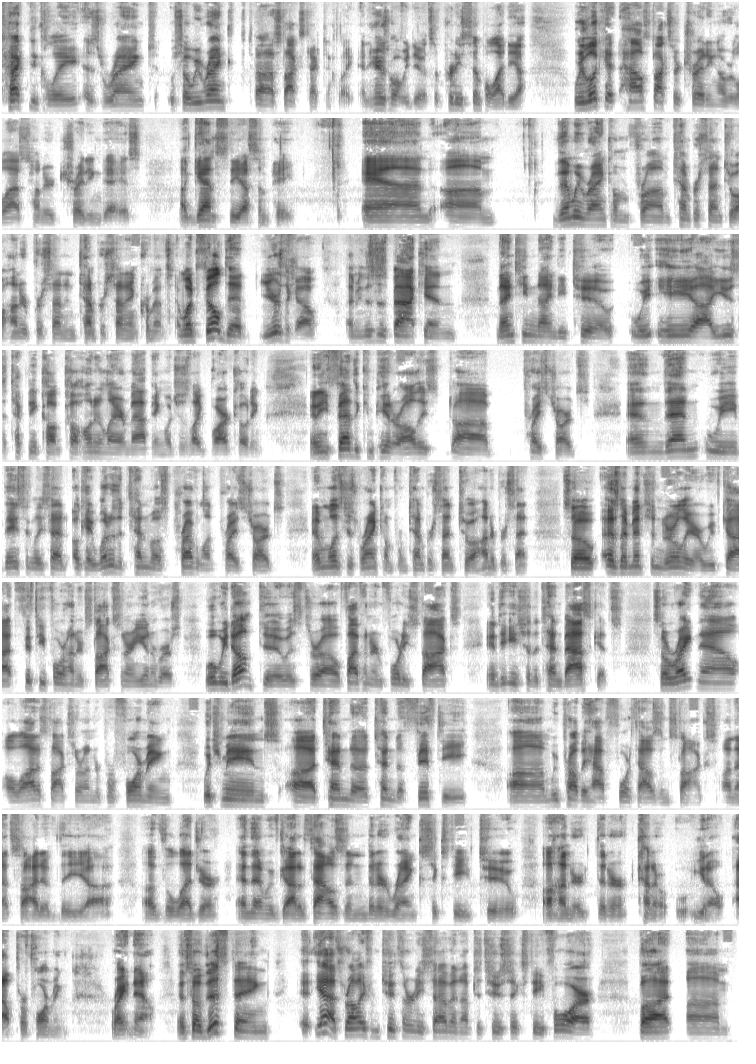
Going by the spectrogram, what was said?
technically is ranked. So we rank uh, stocks technically, and here's what we do. It's a pretty simple idea. We look at how stocks are trading over the last hundred trading days against the S and P, and um, then we rank them from 10% to 100% in 10% increments. And what Phil did years ago, I mean, this is back in 1992. We, he uh, used a technique called Kohonen layer mapping, which is like barcoding, and he fed the computer all these uh, price charts and then we basically said, okay, what are the 10 most prevalent price charts? And let's just rank them from 10% to 100%. So, as I mentioned earlier, we've got 5,400 stocks in our universe. What we don't do is throw 540 stocks into each of the 10 baskets. So, right now, a lot of stocks are underperforming, which means uh, 10 to 10 to 50. Um, we probably have 4,000 stocks on that side of the uh, of the ledger, and then we've got a thousand that are ranked 60 to 100 that are kind of you know outperforming right now. And so this thing, yeah, it's rallied from 237 up to 264, but um,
